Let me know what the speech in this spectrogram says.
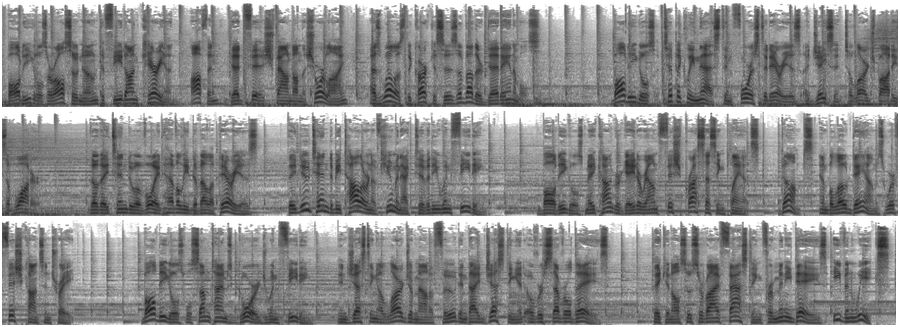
Bald eagles are also known to feed on carrion, often dead fish found on the shoreline, as well as the carcasses of other dead animals. Bald eagles typically nest in forested areas adjacent to large bodies of water. Though they tend to avoid heavily developed areas, they do tend to be tolerant of human activity when feeding. Bald eagles may congregate around fish processing plants, dumps, and below dams where fish concentrate. Bald eagles will sometimes gorge when feeding, ingesting a large amount of food and digesting it over several days. They can also survive fasting for many days, even weeks.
